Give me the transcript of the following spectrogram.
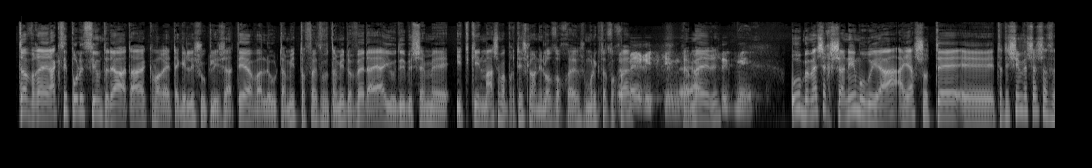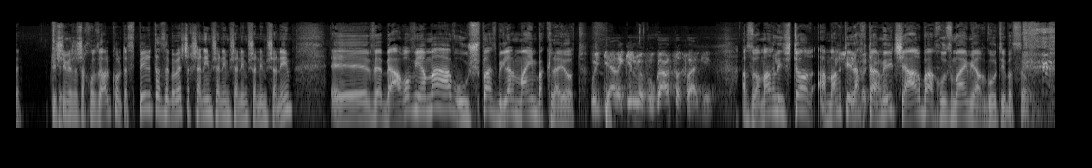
טוב ר- רק סיפור לסיום אתה יודע אתה כבר אה, תגיד לי שהוא קלישאתי אבל הוא תמיד תופס והוא תמיד עובד היה יהודי בשם אה, איטקין מה השם הפרטי שלו אני לא זוכר שמוליק אתה זוכר? ומאיר ריטקין, ומאיר. היה חסיד מ... הוא במשך שנים אוריה היה שותה אה, את ה-96 הזה. 96 אחוז אלכוהול, את הספיריט הזה במשך שנים שנים שנים שנים שנים אה, ובערוב ימיו הוא אושפז בגלל מים בכליות הוא הגיע לגיל מבוגר צריך להגיד. אז הוא אמר לאשתו אמרתי לך. תמיד שארבע אחוז מים יהרגו אותי בסוף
